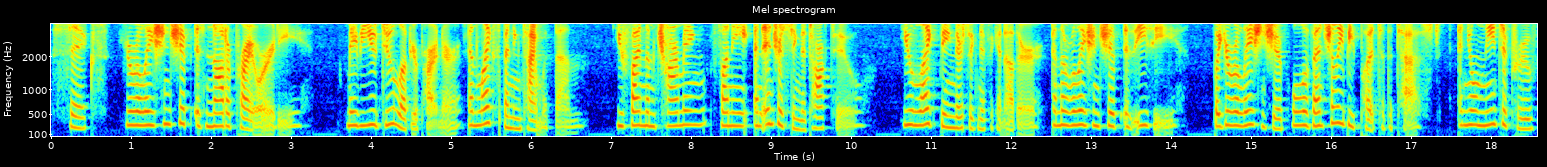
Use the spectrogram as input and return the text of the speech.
6. Your relationship is not a priority. Maybe you do love your partner and like spending time with them. You find them charming, funny, and interesting to talk to. You like being their significant other, and the relationship is easy. But your relationship will eventually be put to the test, and you'll need to prove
